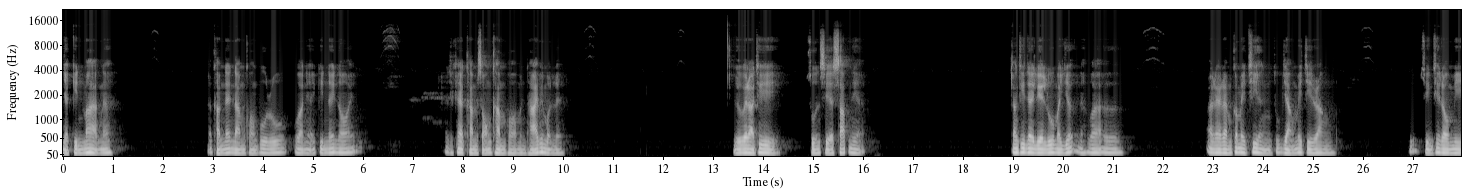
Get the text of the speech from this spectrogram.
อย่ากกินมากนะคำแนะนำของผู้รู้ว่าเนี่ยกินน้อยๆอาจจะแค่คำสองคำพอมันหายไปหมดเลย หรือเวลาที่สูญเสียทรัพย์เนี่ยทั้งที่ได้เรียนรู้มาเยอะนะว่าเอออะไรๆมันก็ไม่เที่ยงทุกอย่างไม่จีรัง สิ่งที่เรามี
